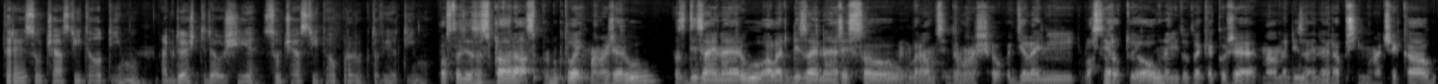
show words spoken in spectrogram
který je součástí toho týmu. A kdo ještě další je součástí toho produktového týmu? V podstatě se skládá z produktových manažerů, z designérů, ale designéři jsou v rámci toho našeho oddělení vlastně rotujou. Není to tak, jako že máme designéra přímo na checkout,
